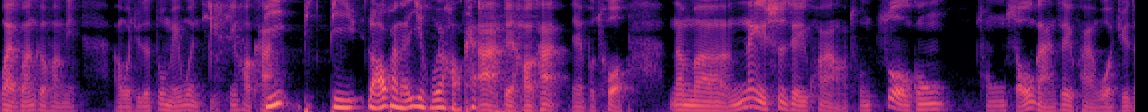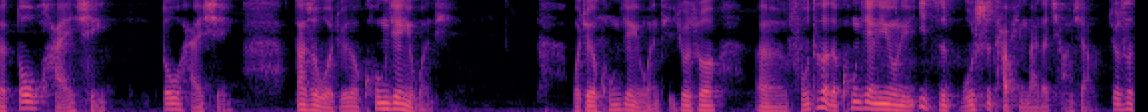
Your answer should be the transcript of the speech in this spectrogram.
外观各方面啊，我觉得都没问题，挺好看。比比比老款的翼虎要好看。啊，对，好看也不错。那么内饰这一块啊，从做工、从手感这一块，我觉得都还行，都还行。但是我觉得空间有问题，我觉得空间有问题，就是说，呃，福特的空间利用率一直不是它品牌的强项。就是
